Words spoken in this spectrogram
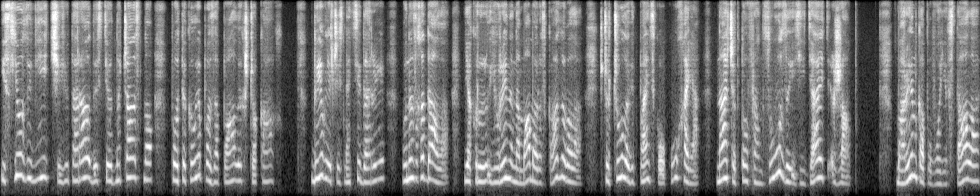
І сльози відчаю та радості одночасно потекли по запалих щоках. Дивлячись на ці дари, вона згадала, як Юринина мама розказувала, що чула від панського кухаря, начебто французи їдять жаб. Маринка поволі встала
